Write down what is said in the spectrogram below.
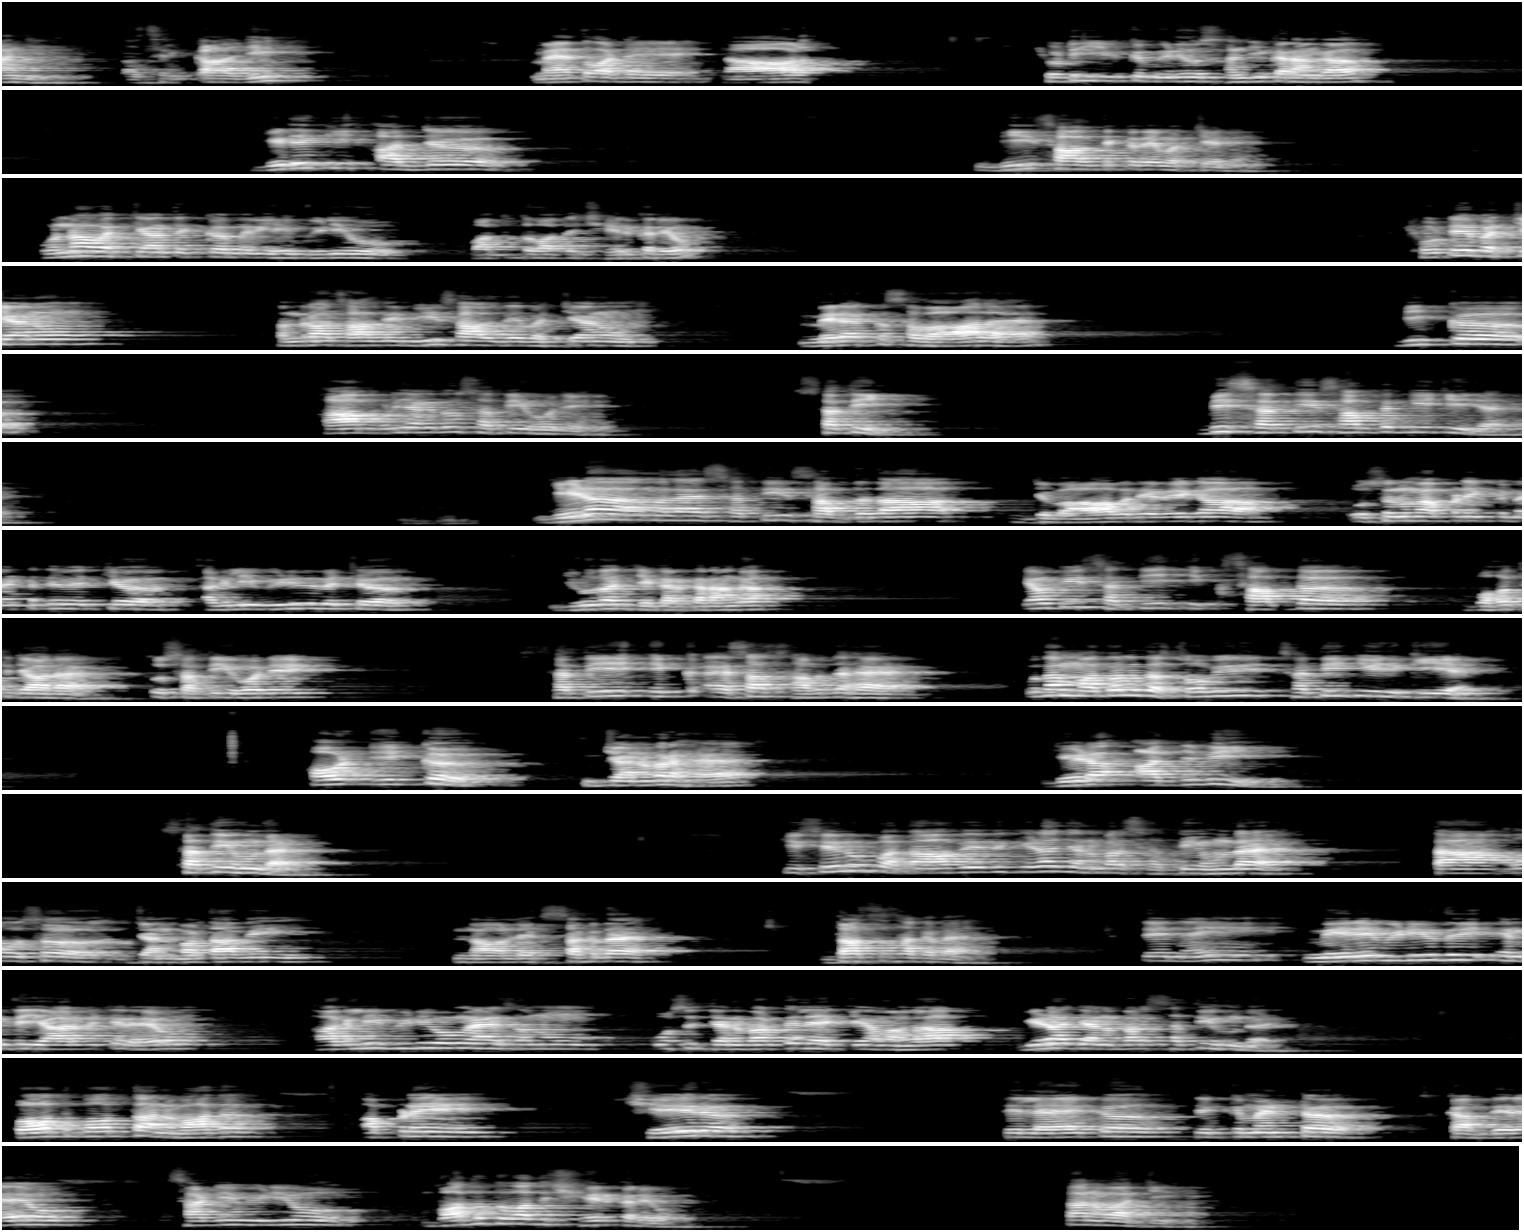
ਹਾਂਜੀ, ਸਤਿ ਸ੍ਰੀ ਅਕਾਲ ਜੀ। ਮੈਂ ਤੁਹਾਡੇ ਨਾਲ ਛੋਟੀ ਜਿਹੀ ਇੱਕ ਵੀਡੀਓ ਸਾਂਝੀ ਕਰਾਂਗਾ, ਜਿਹੜੇ ਕਿ ਅੱਜ 20 ਸਾਲ ਤੱਕ ਦੇ ਬੱਚੇ ਨੇ। ਉਹਨਾਂ ਬੱਚਿਆਂ ਤੱਕ ਮੇਰੀ ਇਹ ਵੀਡੀਓ ਵੱਧ ਤੋਂ ਵੱਧ ਸ਼ੇਅਰ ਕਰਿਓ। ਛੋਟੇ ਬੱਚਿਆਂ ਨੂੰ 15 ਸਾਲ ਦੇ 20 ਸਾਲ ਦੇ ਬੱਚਿਆਂ ਨੂੰ ਮੇਰਾ ਇੱਕ ਸਵਾਲ ਹੈ ਵੀ ਇੱਕ ਆਮ ਬੁੜੀਆ ਕਹਿੰਦੇ ਸਤੀ ਹੋ ਜੇ। ਸਤੀ। ਵੀ ਸਤੀ ਸ਼ਬਦ ਕੀ ਚੀਜ਼ ਹੈ? ਜਿਹੜਾ ਮਤਲਬ ਸਤੀ ਸ਼ਬਦ ਦਾ ਜਵਾਬ ਦੇਵੇਗਾ ਉਸ ਨੂੰ ਮੈਂ ਆਪਣੇ ਕਮੈਂਟ ਦੇ ਵਿੱਚ, ਅਗਲੀ ਵੀਡੀਓ ਦੇ ਵਿੱਚ ਜ਼ਰੂਰ ਦਾ ਜ਼ਿਕਰ ਕਰਾਂਗਾ। ਕਿਉਂਕਿ ਸਤੀ ਇੱਕ ਸ਼ਬਦ ਬਹੁਤ ਜ਼ਿਆਦਾ ਹੈ। ਤੂੰ ਸਤੀ ਹੋ ਜੇ। ਸਤੀ ਇੱਕ ਐਸਾ ਸ਼ਬਦ ਹੈ ਉਹਦਾ ਮਤਲਬ ਦੱਸੋ ਵੀ ਸਤੀ ਚੀਜ਼ ਕੀ ਹੈ? ਔਰ ਇੱਕ ਜਾਨਵਰ ਹੈ ਜਿਹੜਾ ਅੱਜ ਵੀ ਸਤੀ ਹੁੰਦਾ ਹੈ। ਕਿਸੇ ਨੂੰ ਪਤਾ ਹੋਵੇ ਵੀ ਕਿਹੜਾ ਜਾਨਵਰ ਸਤੀ ਹੁੰਦਾ ਹੈ, ਤਾਂ ਉਸ ਜਾਨਵਰ ਦਾ ਵੀ ਨਾਂ ਲਿਖ ਸਕਦਾ ਹੈ, ਦੱਸ ਸਕਦਾ ਹੈ। ਤੇ ਨਹੀਂ, ਮੇਰੇ ਵੀਡੀਓ ਦੇ ਇੰਤਜ਼ਾਰ ਵਿੱਚ ਰਹੋ ਅਗਲੀ ਵੀਡੀਓ ਮੈਂ ਤੁਹਾਨੂੰ ਉਸ ਜਾਨਵਰ ਤੇ ਲੈ ਕੇ ਆਵਾਂਗਾ, ਜਿਹੜਾ ਜਾਨਵਰ ਸਤੀ ਹੁੰਦਾ ਹੈ। ਬਹੁਤ ਬਹੁਤ ਧੰਨਵਾਦ। ਆਪਣੇ ਸ਼ੇਅਰ ਤੇ ਲਾਈਕ ਤੇ ਕਮੈਂਟ ਕਰਦੇ ਰਹੋ। ਸਾਡੀ ਵੀਡੀਓ ਵੱਧ ਤੋਂ ਵੱਧ ਸ਼ੇਅਰ ਕਰਿਓ। ਧੰਨਵਾਦ ਜੀ।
